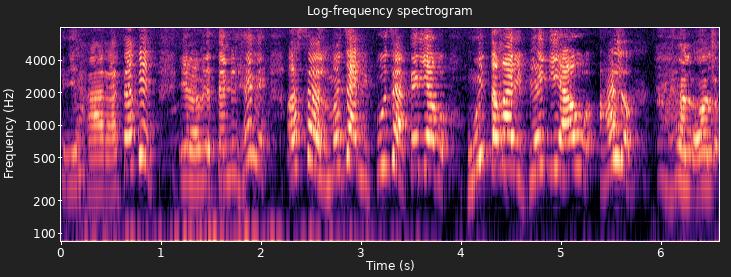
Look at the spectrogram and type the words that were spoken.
એ હા રાધાબેન એ હવે તમે હે ને અસલ મજાની પૂજા કરી આવો. હું તમારી ભેગી આવું. હાલો. હાલો હાલો.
